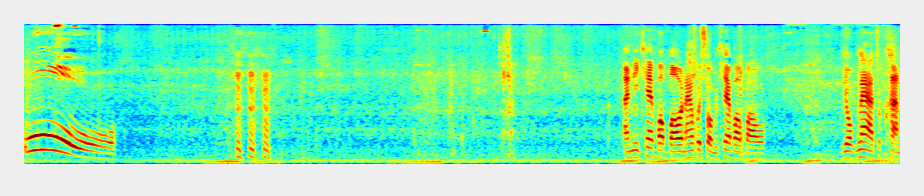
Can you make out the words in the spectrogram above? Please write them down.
โอ้ อันนี้แค่เบาๆนะครับผู้ชมแค่เบาๆ ยกหน้าทุกคัน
